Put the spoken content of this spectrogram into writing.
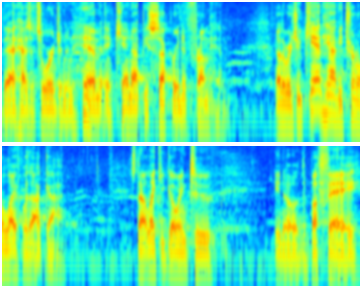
that has its origin in Him and cannot be separated from Him. In other words, you can't have eternal life without God. It's not like you're going to, you know, the buffet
